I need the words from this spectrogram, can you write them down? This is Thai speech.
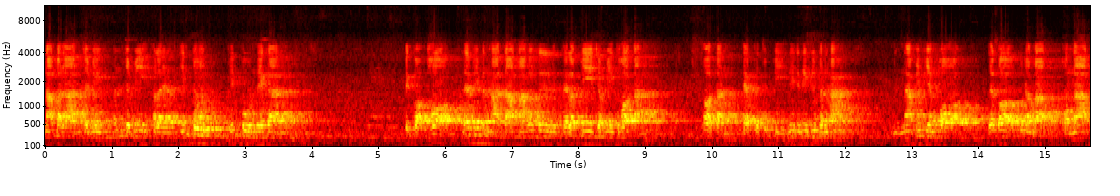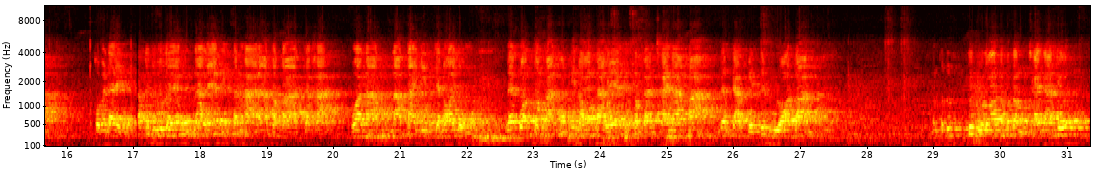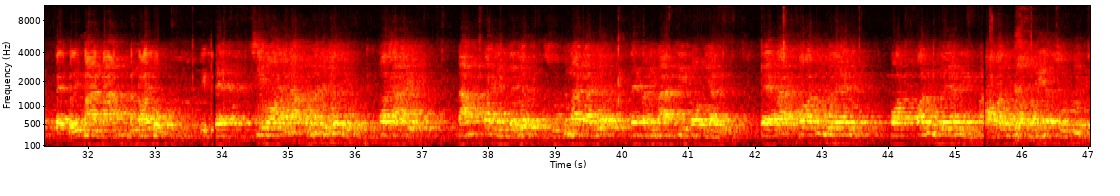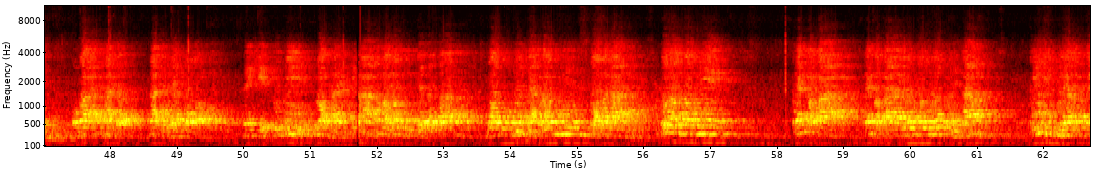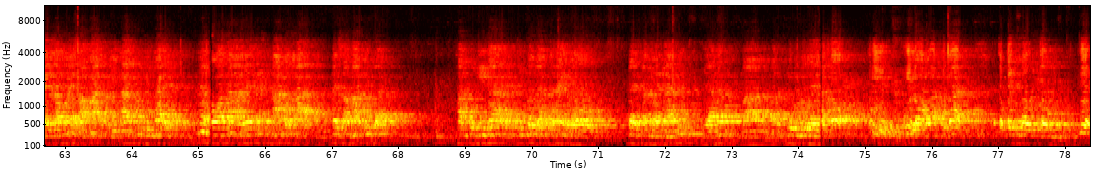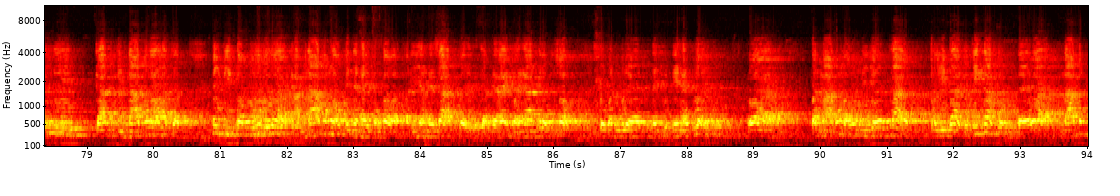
น้ำบาดาลจะมีมันจะมีอะไรนะหินปูนหินปูนในการไปเกาะท่อและมีปัญหาตามมาก็คือ แต่ละปีจะมีท่อตันท่อตันแทบจะทุกปีนี่นี่คือปัญหาน้ำไม่เพียงพอ แล้วก็คุณภาพของน้ำก็ไม่ได้ฤดูแลหน้าแล้งนี่ปัญหาน้ำประปาจะขาดว่าน้ำน้ำใต้ดินจะน้อยลง และความต้องการของพี่น้องหน้าแรงต้องการใช้น้ำมากเนื่องจากเป็นฤดูร้อนบ้างมันก็ฤดูร้อนมันก็ต้องใช้น้ำเยอะ แต่ปริมาณน้ำมันน้อยลงนี่แหละซีวอลน้ำฝนมันจะเยอะอยู่ก็ใช้น้ำใต้ดินจะเยอะสูงขึ้นมาได้เยอะาบเลยอยากจะให้หน่วยงานที่รับผิดชอบลงมาดูแลในจุดนี้ให้ด้วยเพราะว่าปัญหาของเรามีเยอะถ้าผลิตได้ก็จริงหน้าฝนแต่ว่าน้ำมัน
